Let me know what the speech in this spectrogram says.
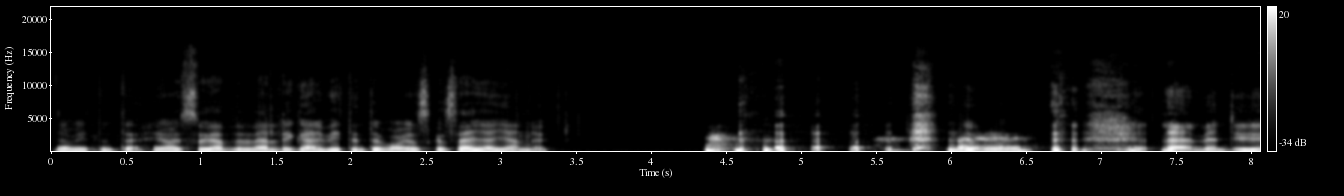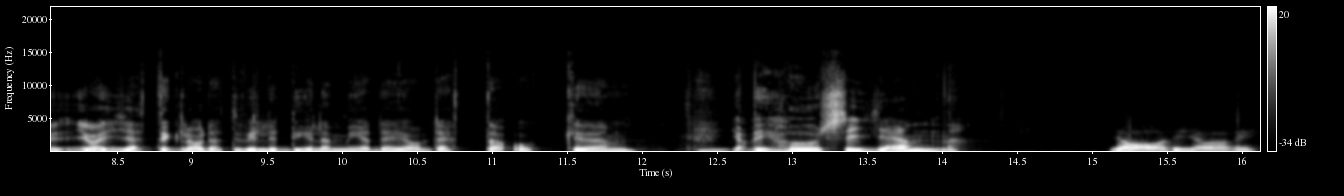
Jag vet inte, jag är så överväldigad, jag vet inte vad jag ska säga igen nu. Nej men du, jag är jätteglad att du ville dela med dig av detta och um, ja, vi hörs igen. Ja, det gör vi.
